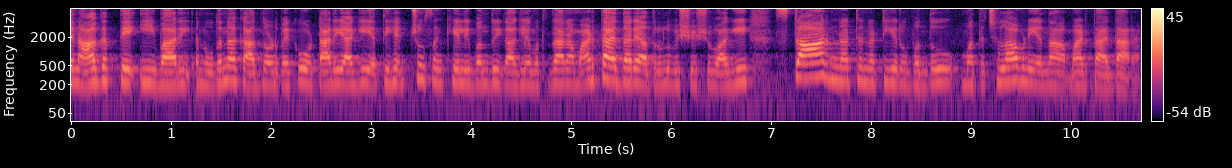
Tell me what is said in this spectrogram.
ಏನಾಗತ್ತೆ ಈ ಬಾರಿ ಅನ್ನೋದನ್ನು ಕಾದು ನೋಡಬೇಕು. ಒಟ್ಟಾರೆಯಾಗಿ ಅತಿ ಹೆಚ್ಚು ಸಂಖ್ಯೆಯಲ್ಲಿ ಬಂದು ಈಗಾಗಲೇ ಮತದಾನ ಮಾಡ್ತಾ ಇದ್ದಾರೆ. ಅದರಲ್ಲೂ ವಿಶೇಷವಾಗಿ ಸ್ಟಾರ್ ನಟ, ನಟಿಯರು ಬಂದು ಮತ ಚಲಾವಣೆಯನ್ನ ಮಾಡ್ತಾ ಇದ್ದಾರೆ.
